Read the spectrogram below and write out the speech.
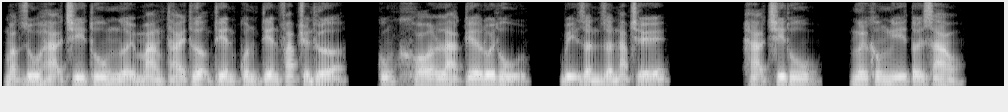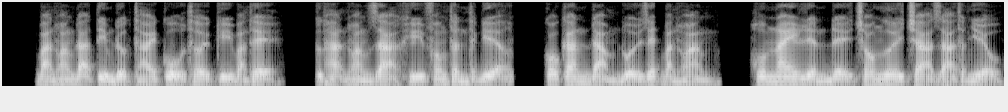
mặc dù hạ chi thu người mang thái thượng tiên quân tiên pháp truyền thừa, cũng khó là kia đối thủ, bị dần dần áp chế. Hạ chi thu, ngươi không nghĩ tới sao? Bản hoàng đã tìm được thái cổ thời kỳ bản thể, cực hạn hoàng giả khí phong thần thạch địa, có can đảm đuổi giết bản hoàng, hôm nay liền để cho ngươi trả giá thật nhiều.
